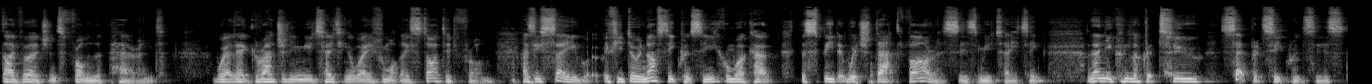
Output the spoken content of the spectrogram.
divergence from the parent, where they're gradually mutating away from what they started from. As you say, if you do enough sequencing, you can work out the speed at which that virus is mutating. And then you can look at two separate sequences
